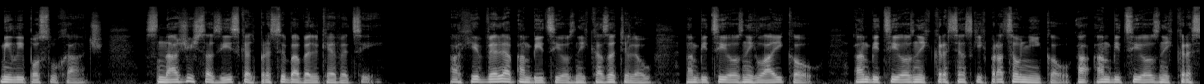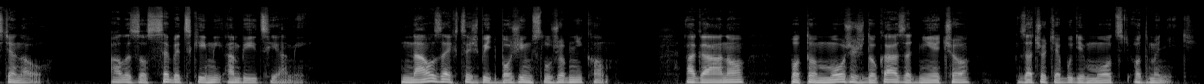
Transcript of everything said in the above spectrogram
Milý poslucháč, snažíš sa získať pre seba veľké veci. Ach je veľa ambicióznych kazateľov, ambicióznych laikov, ambicióznych kresťanských pracovníkov a ambicióznych kresťanov, ale so sebeckými ambíciami. Naozaj chceš byť Božím služobníkom? Ak áno, potom môžeš dokázať niečo, za čo ťa bude môcť odmeniť.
